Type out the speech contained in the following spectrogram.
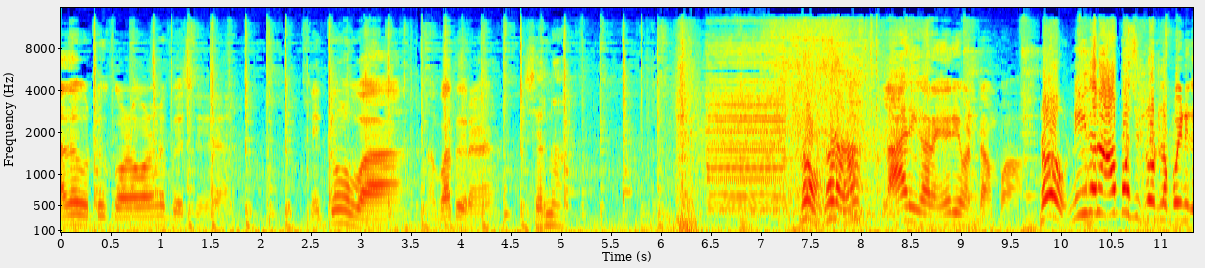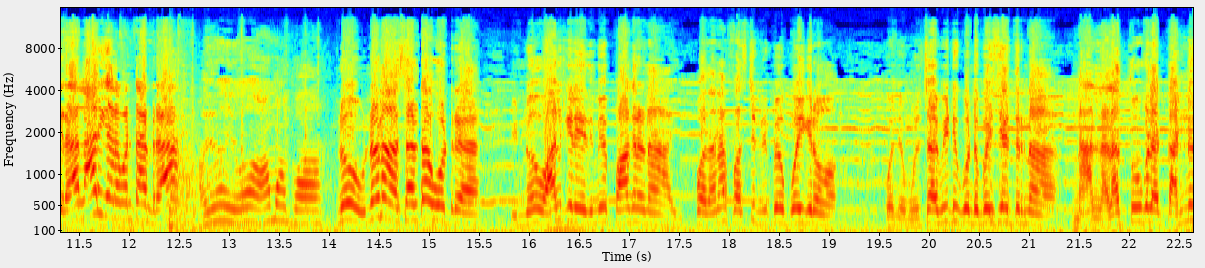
அதை விட்டு குழ குழன்னு பேசுகிறேன் நீ தூங்குப்பா நான் பாத்துக்கிறேன். சரிண்ணா நோ என்னடா? லாரிக்காரன் ஏறி வந்துட்டான்ப்பா. நோ நீ தானே ஆப்போசிட் ரோட்ல போயினுக்கிற லாரிக்காரன் வந்துட்டான்றா? ஐயோ ஆமாப்பா நோ என்னண்ணா அசால்ட்டா ஓட்டுற? இன்னும் வாழ்க்கையில எதுவுமே பாக்குறேண்ணா இப்பதானே ஃபர்ஸ்ட் ட்ரிப்பே போய்க்கிறோம். கொஞ்சம் முழுசா வீட்டுக்கு கொண்டு போய் சேர்த்துருண்ணா. நாலு நாளா தூங்கல கண்ணு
